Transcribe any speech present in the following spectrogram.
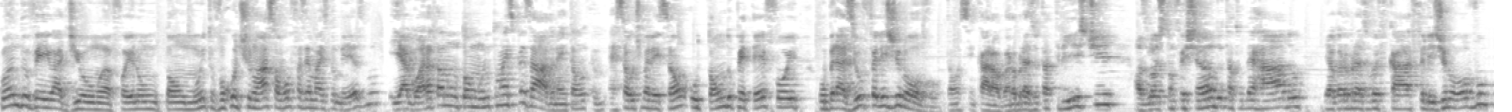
Quando veio a Dilma, foi num tom muito, vou continuar, só vou fazer mais do mesmo. E agora tá num tom muito mais pesado, né? Então, essa última eleição, o tom do PT foi o Brasil feliz de novo. Então, assim, cara, agora o Brasil tá triste, as lojas estão fechando, tá tudo errado, e agora o Brasil vai ficar feliz de novo.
